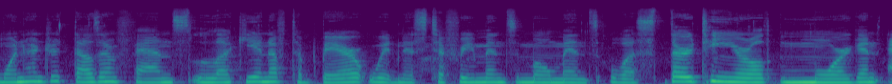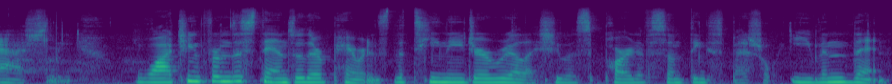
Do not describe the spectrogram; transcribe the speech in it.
100,000 fans lucky enough to bear witness to Freeman's moments was 13 year old Morgan Ashley. Watching from the stands with her parents, the teenager realized she was part of something special even then.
